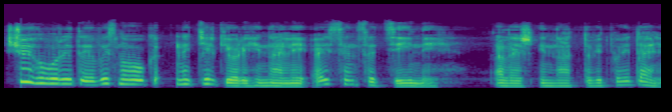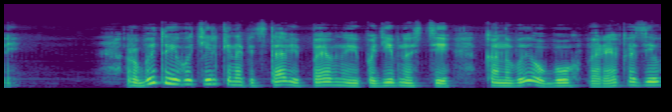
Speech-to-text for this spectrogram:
Що й говорити, висновок не тільки оригінальний, а й сенсаційний, але ж і надто відповідальний. Робити його тільки на підставі певної подібності канви обох переказів,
